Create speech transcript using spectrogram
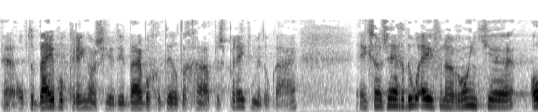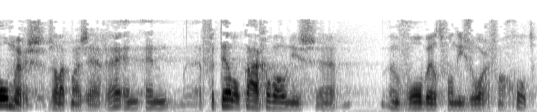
Eh, op de Bijbelkring, als je dit Bijbelgedeelte gaat bespreken met elkaar. Ik zou zeggen, doe even een rondje omers, zal ik maar zeggen. En, en vertel elkaar gewoon eens uh, een voorbeeld van die zorg van God.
